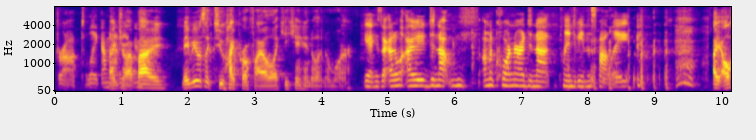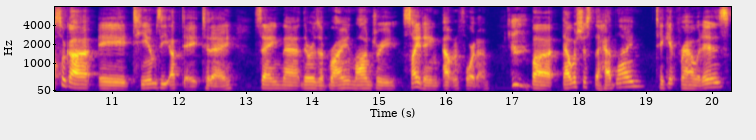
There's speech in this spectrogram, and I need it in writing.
dropped. Like I'm I out dropped by. Maybe it was like too high profile. Like he can't handle it no more. Yeah, he's like I don't. I did not. I'm a corner. I did not plan to be in the spotlight. I also got a TMZ update today saying that there was a Brian Laundrie sighting out in Florida. But that was just the headline. Take it for how it is.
